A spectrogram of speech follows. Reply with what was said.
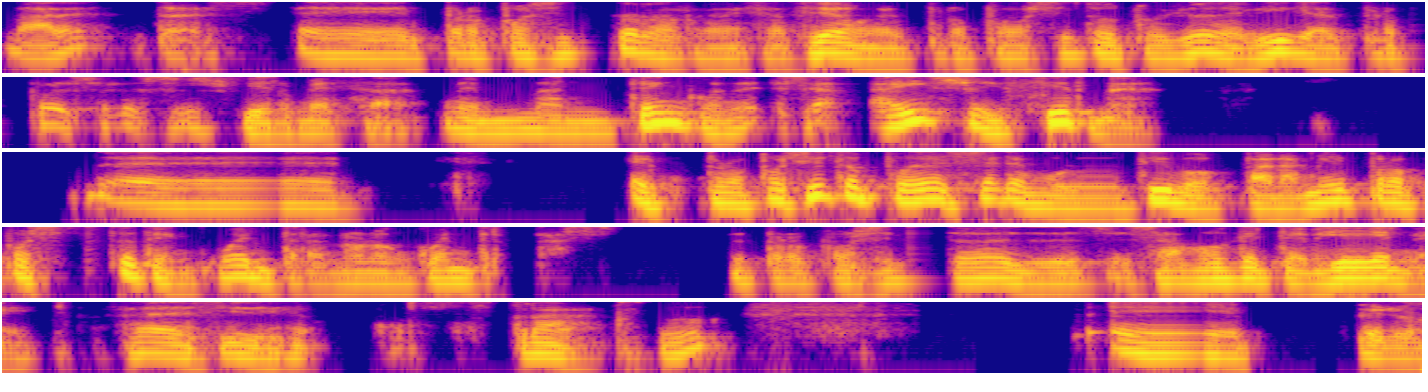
¿Vale? Entonces, eh, el propósito de la organización, el propósito tuyo de vida, el propósito, eso es firmeza. Me mantengo, en, ahí soy firme. Eh, el propósito puede ser evolutivo. Para mí el propósito te encuentra, no lo encuentras. El propósito es, algo que te viene. ¿sabes? Y ostras, ¿no? Eh, pero,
